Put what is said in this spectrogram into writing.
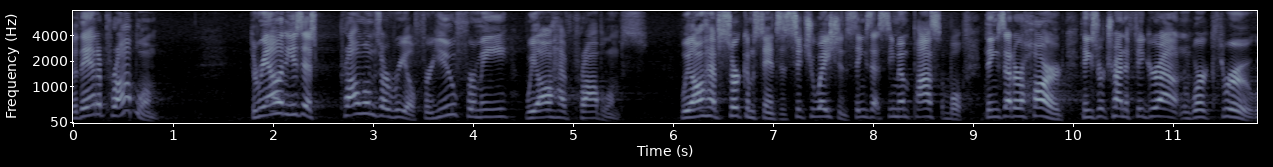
But they had a problem. The reality is this problems are real. For you, for me, we all have problems. We all have circumstances, situations, things that seem impossible, things that are hard, things we're trying to figure out and work through,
